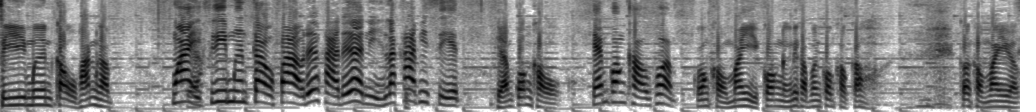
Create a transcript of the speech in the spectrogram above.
สี่หมื่นเก้าพันครับ ไว้ฟรีหมื่นเก้าฝ้าวเด้อค่ะเด้อนี่ราคาพิเศษ แถมกล้องเขาแถมกองเขาพร้อมกล้องเขาไม่อีกกล้องหนึ่งนี่ครับมันกล้องเขาเก่ากล้องเขาไม่ครับ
